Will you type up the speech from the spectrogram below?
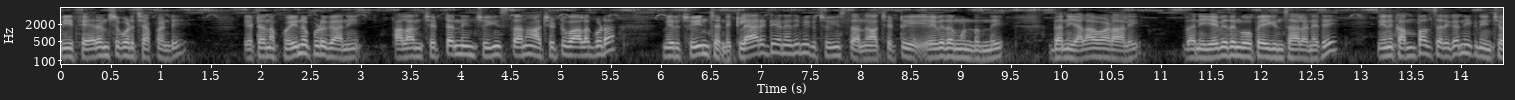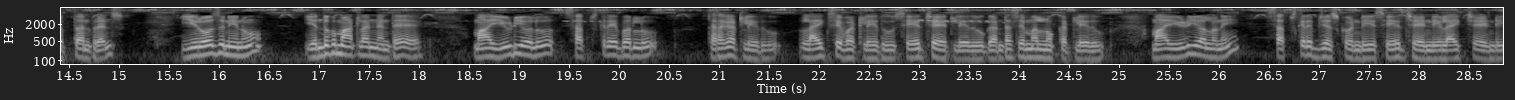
మీ పేరెంట్స్ కూడా చెప్పండి. ఎటైనా పోయినప్పుడు కానీ పలానా చెట్టు అని నేను చూపిస్తాను ఆ చెట్టు వాళ్ళకు కూడా మీరు చూపించండి క్లారిటీ అనేది మీకు చూపిస్తాను ఆ చెట్టు ఏ విధంగా ఉంటుంది దాన్ని ఎలా వాడాలి దాన్ని ఏ విధంగా ఉపయోగించాలనేది నేను కంపల్సరీగా నీకు నేను చెప్తాను ఫ్రెండ్స్ ఈరోజు నేను ఎందుకు మాట్లాడినంటే మా వీడియోలు సబ్స్క్రైబర్లు పెరగట్లేదు లైక్స్ ఇవ్వట్లేదు షేర్ చేయట్లేదు గంట సింబల్ నొక్కట్లేదు. మా వీడియోలని సబ్స్క్రైబ్ చేసుకోండి షేర్ చేయండి లైక్ చేయండి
